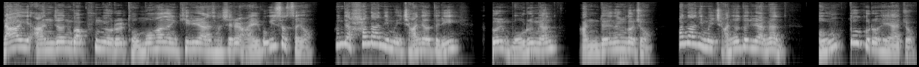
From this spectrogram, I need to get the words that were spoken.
나의 안전과 풍요를 도모하는 길이라는 사실을 알고 있었어요. 근데 하나님의 자녀들이 그걸 모르면 안 되는 거죠. 하나님의 자녀들이라면 더욱더 그러해야죠.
